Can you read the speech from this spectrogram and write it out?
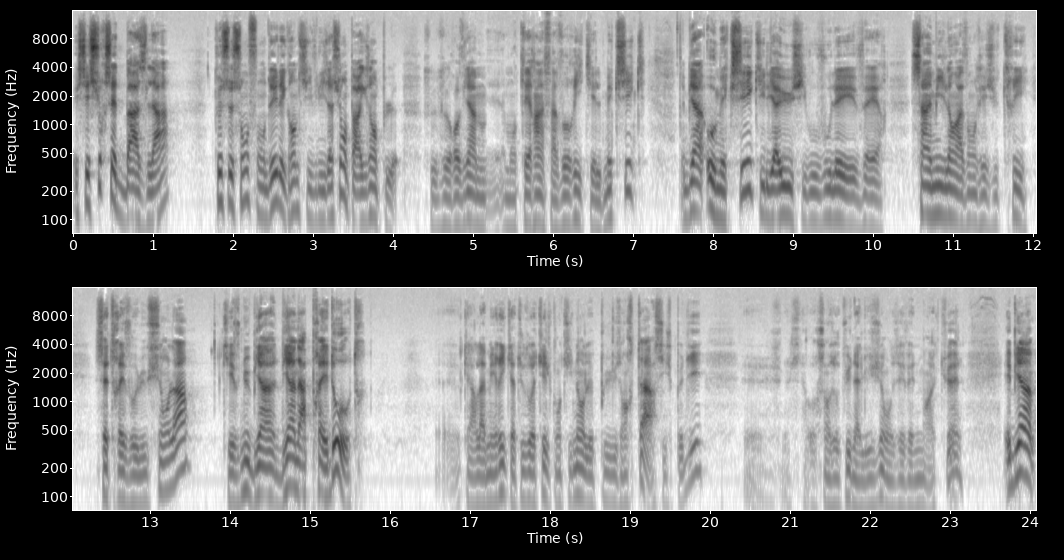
et c'est sur cette base-là que se sont fondées les grandes civilisations. Par exemple, je reviens à mon terrain favori qui est le Mexique, eh bien, au Mexique, il y a eu, si vous voulez, vers 5000 ans avant Jésus-Christ, cette révolution-là, qui est venue bien, après d'autres, euh, car l'Amérique a toujours été le continent le plus en retard, si je peux dire, euh, sans aucune allusion aux événements actuels. Eh bien,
